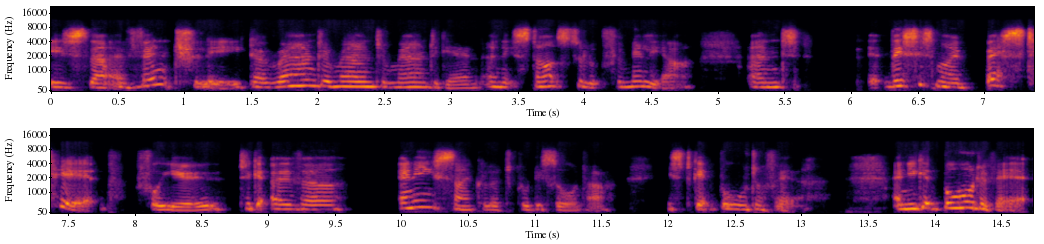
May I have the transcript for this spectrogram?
is that eventually go round and round and round again and it starts to look familiar. And this is my best tip for you to get over any psychological disorder is to get bored of it. And you get bored of it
